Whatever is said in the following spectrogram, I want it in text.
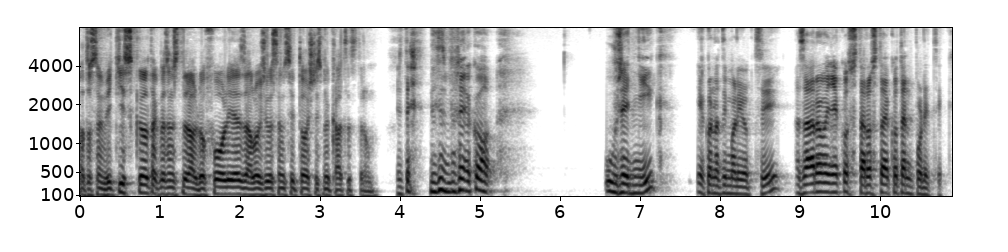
A to jsem vytiskl, takhle jsem si to dal do folie, založil jsem si to a šli jsme kácet strom. Že ty, ty jsi byl jako úředník, jako na ty malé obci, a zároveň jako starosta, jako ten politik.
